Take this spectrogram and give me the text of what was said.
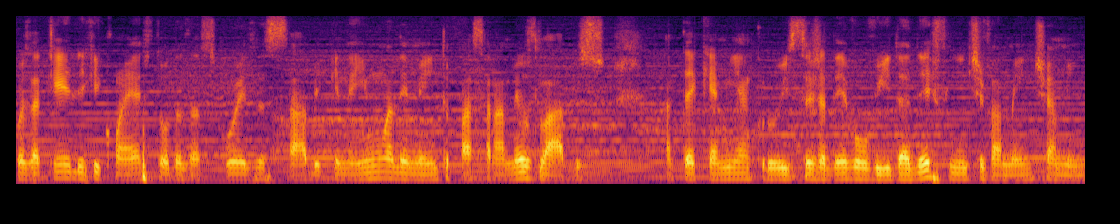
pois aquele que conhece todas as coisas sabe que nenhum alimento passará meus lábios, até que a minha cruz seja devolvida definitivamente a mim.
